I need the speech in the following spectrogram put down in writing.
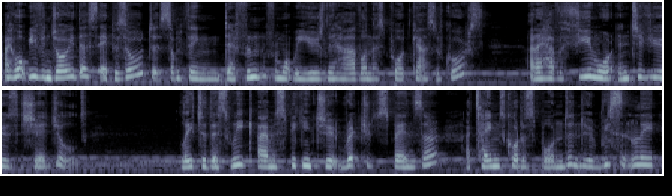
I hope you've enjoyed this episode. It's something different from what we usually have on this podcast, of course, and I have a few more interviews scheduled. Later this week, I'm speaking to Richard Spencer, a Times correspondent who recently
